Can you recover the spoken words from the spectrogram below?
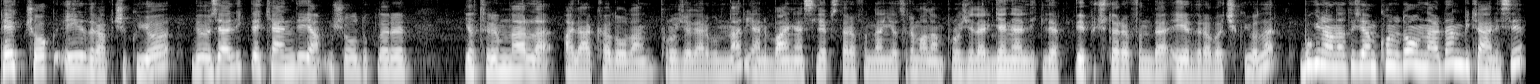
pek çok airdrop çıkıyor ve özellikle kendi yapmış oldukları yatırımlarla alakalı olan projeler bunlar. Yani Binance Labs tarafından yatırım alan projeler genellikle Web3 tarafında airdrop'a çıkıyorlar. Bugün anlatacağım konu da onlardan bir tanesi.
